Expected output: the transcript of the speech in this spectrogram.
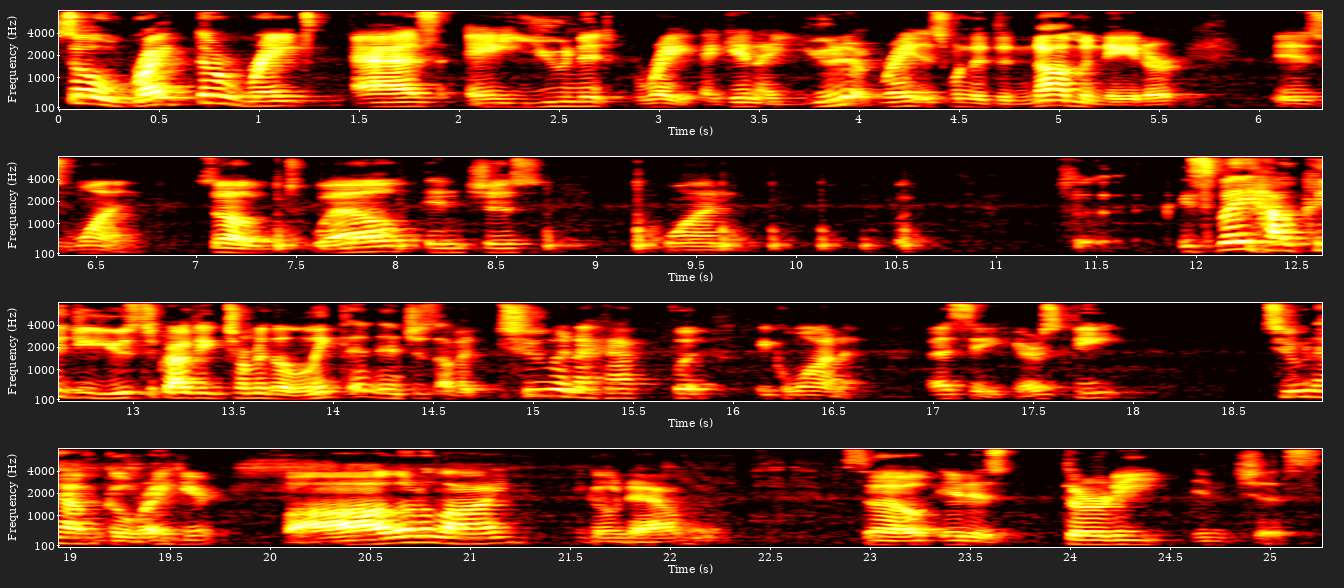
So write the rate as a unit rate. Again, a unit rate is when the denominator is 1. So 12 inches, 1 foot. Explain how could you use the graph to determine the length in inches of a 2.5 foot iguana. Let's see, here's feet. 2.5 go right here. Follow the line and go down. So it is 30 inches.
